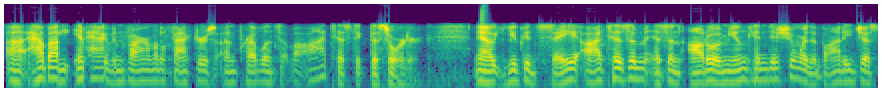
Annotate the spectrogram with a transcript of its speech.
Uh, how about the impact of environmental factors on prevalence of autistic disorder? Now, you could say autism is an autoimmune condition where the body just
